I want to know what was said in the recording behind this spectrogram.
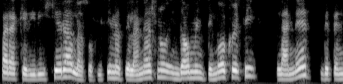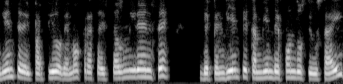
para que dirigiera las oficinas de la National Endowment Democracy, la NED, dependiente del Partido Demócrata estadounidense, dependiente también de fondos de USAID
